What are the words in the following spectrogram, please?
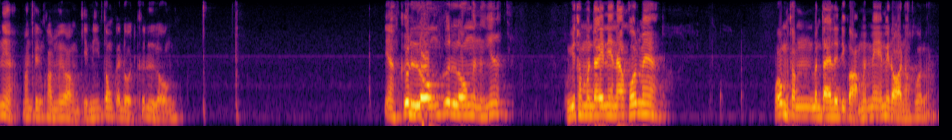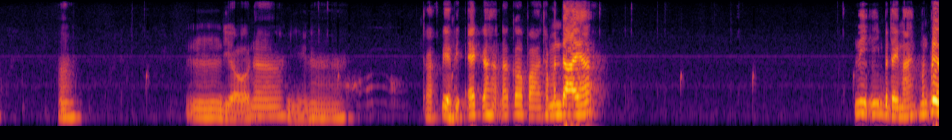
เนี่ย มันเป็นความไม่หวังของเกมนี้ต้องกระโดดขึ้นลง เนี่ยขึ้นลงขึ้นลงอย่างเงี้ยผมจะทำบันไดในอนาคตไหม ว่าผมทำบันไดเลยดีกว่าไม่ไม่ไม่รอนาคตแล้วอ่าอืมเดี๋ยวนะเดี๋ยวนะจะเปลี่ยนพี่เอ็กนะฮะแล้วก็ไปทำบันไดฮะนี่นี่บันไดไม้มันเป็น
